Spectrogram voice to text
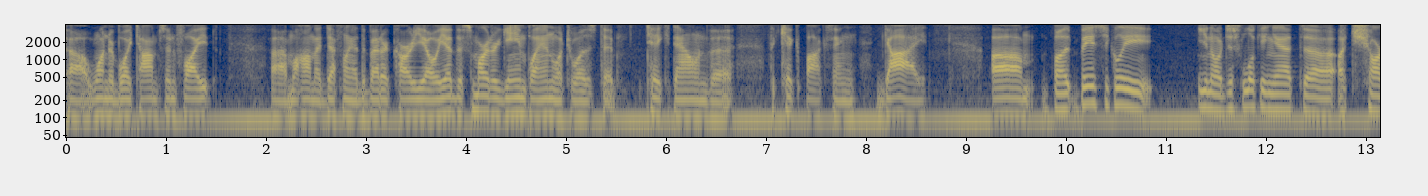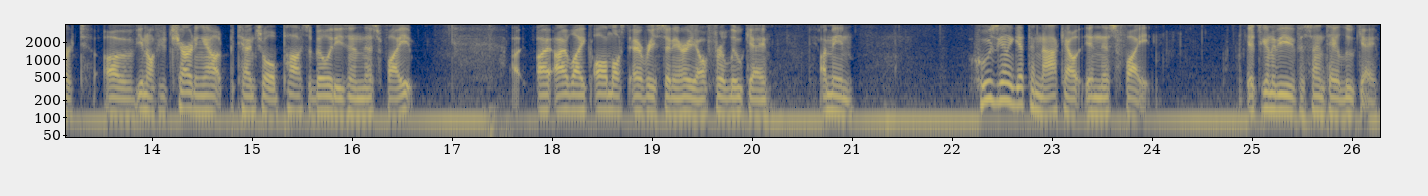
uh, Wonderboy Thompson fight. Uh, Muhammad definitely had the better cardio. He had the smarter game plan, which was to take down the the kickboxing guy. Um, but basically, you know, just looking at uh, a chart of, you know, if you're charting out potential possibilities in this fight, I, I like almost every scenario for Luque. I mean, who's to get the knockout in this fight? It's to be Vicente Luque.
